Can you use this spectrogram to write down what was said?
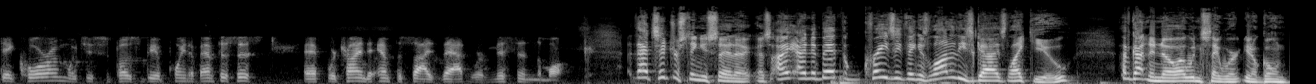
decorum, which is supposed to be a point of emphasis, if we're trying to emphasize that, we're missing the mark. That's interesting you say that. I, and I bet the crazy thing is a lot of these guys like you, I've gotten to know. I wouldn't say we're you know going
